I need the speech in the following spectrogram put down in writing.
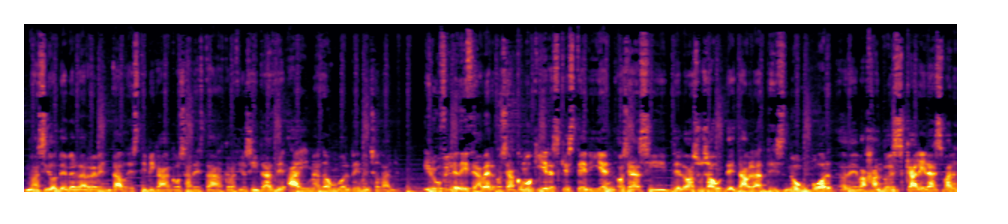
no ha sido de verdad reventado. Es típica cosa de estas graciositas de, ay, me has dado un golpe y me he hecho daño. Y Luffy le dice, a ver, o sea, ¿cómo quieres que esté bien? O sea, si te lo has usado de tabla de snowboard, eh, bajando escaleras, ¿vale?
